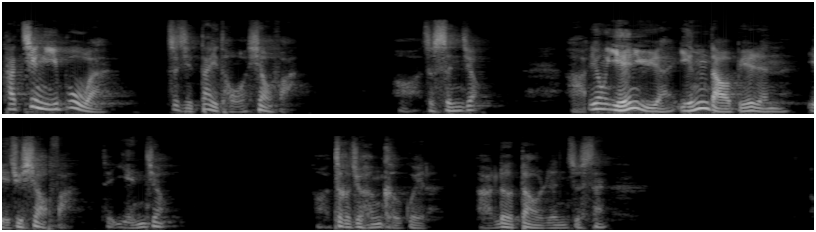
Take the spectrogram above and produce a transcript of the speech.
他进一步啊，自己带头效法，啊，这身教啊，用言语啊引导别人也去效法，这言教啊，这个就很可贵了。啊，乐道人之善，啊，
